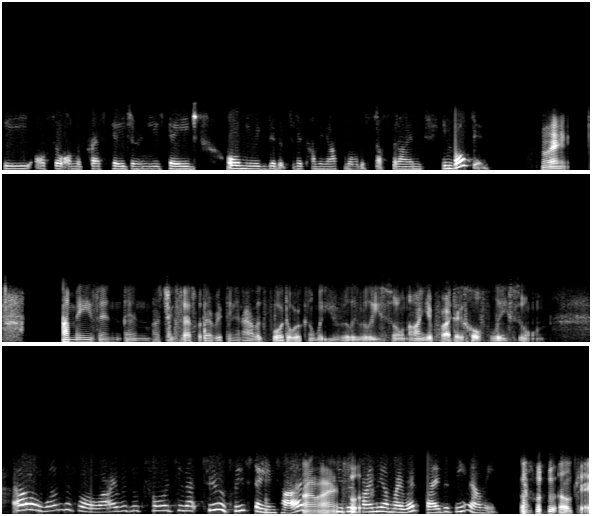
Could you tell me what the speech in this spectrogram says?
see also on the press page and the news page all new exhibits that are coming up and all the stuff that I'm involved in. Right. Amazing and much success with everything. And I look forward to working with you really, really soon on your project, hopefully soon. Oh, wonderful. I would look forward to that too. Please stay in touch. All right. You can so, find me on my website. Just email me. okay.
